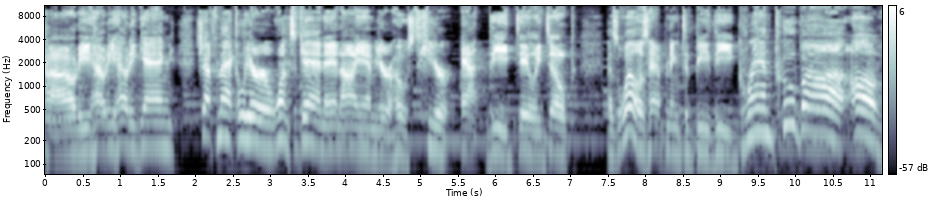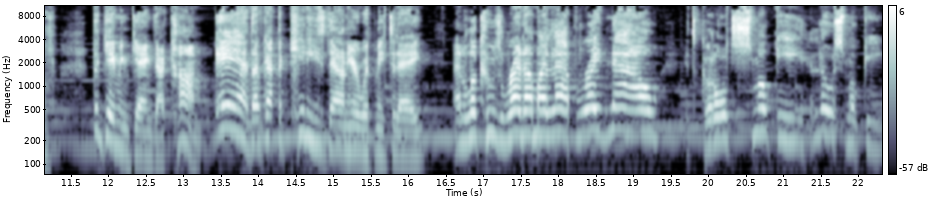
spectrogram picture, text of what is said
Howdy, howdy, howdy, gang. Jeff McAleer once again, and I am your host here at the Daily Dope, as well as happening to be the Grand Poobah of thegaminggang.com. And I've got the kitties down here with me today. And look who's right on my lap right now. It's good old Smokey. Hello, Smokey.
